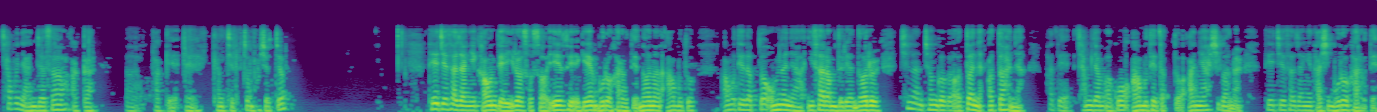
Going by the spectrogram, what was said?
차분히 앉아서 아까 어, 밖에 예, 경치를 좀 보셨죠? 대제사장이 가운데 일어서서 예수에게 물어 가로되 너는 아무도 아무 대답도 없느냐 이 사람들의 너를 치는 증거가 어떠냐 어떠하냐 하되 잠잠하고 아무 대답도 아니하시거늘 대제사장이 다시 물어 가로되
